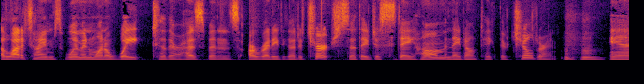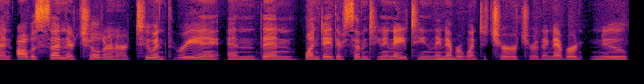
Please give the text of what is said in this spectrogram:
a lot of times women want to wait till their husbands are ready to go to church, so they just stay home and they don't take their children, mm-hmm. and all of a sudden their children are two and three, and then one day they're 17 and 18, they mm. never went to church or they never knew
